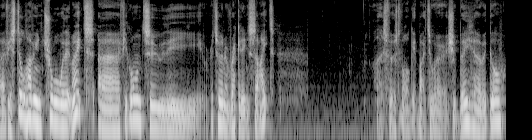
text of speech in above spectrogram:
Uh, if you're still having trouble with it, mate, uh, if you go onto the Return of Reckoning site, let's first of all get back to where it should be. There we go.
